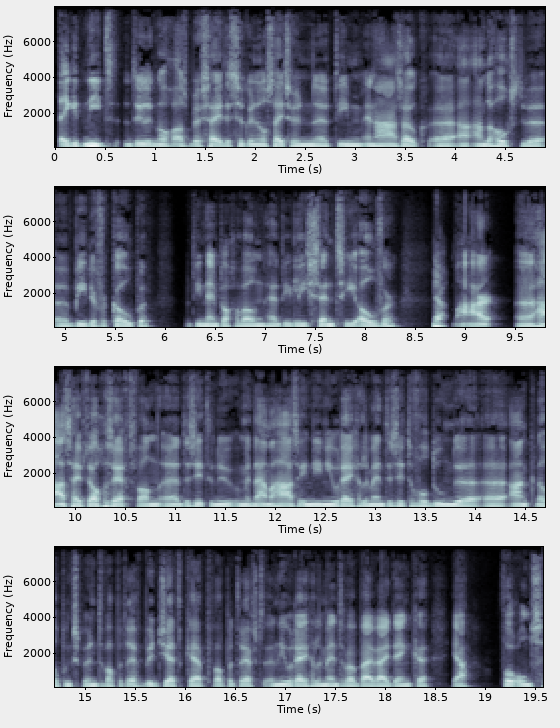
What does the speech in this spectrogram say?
Betekent niet natuurlijk nog als Mercedes, ze kunnen nog steeds hun team en Haas ook aan de hoogste bieder verkopen. Die neemt dan gewoon hè, die licentie over. Ja. Maar uh, Haas heeft wel gezegd van uh, er zitten nu, met name Haas in die nieuwe reglementen zitten voldoende uh, aanknopingspunten wat betreft budgetcap, wat betreft nieuwe reglementen waarbij wij denken, ja, voor ons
